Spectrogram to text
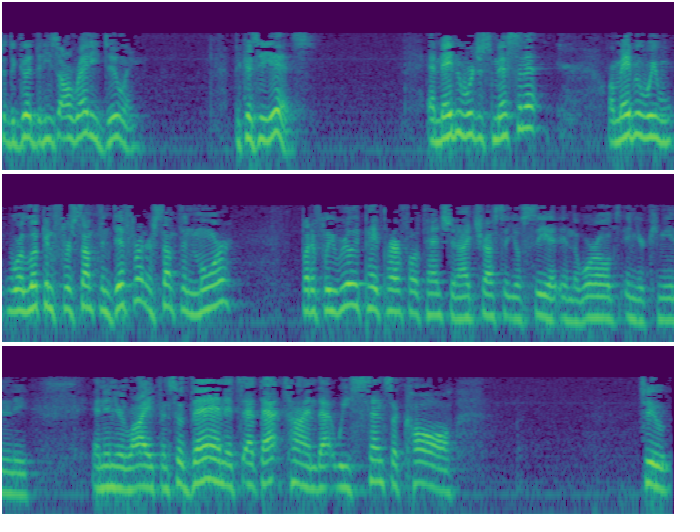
to the good that He's already doing. Because He is. And maybe we're just missing it, or maybe we, we're looking for something different or something more. But if we really pay prayerful attention, I trust that you'll see it in the world, in your community, and in your life. And so then it's at that time that we sense a call to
